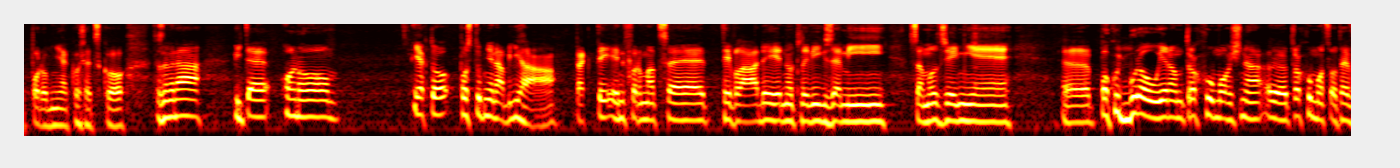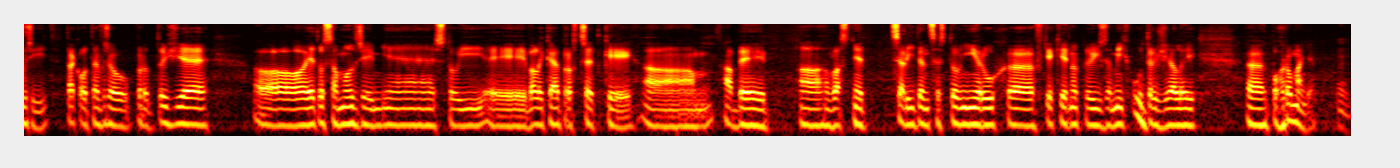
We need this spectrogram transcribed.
podobně jako Řecko. To znamená, víte, ono, jak to postupně nabíhá, tak ty informace, ty vlády jednotlivých zemí samozřejmě pokud budou jenom trochu, možná, trochu moc otevřít, tak otevřou, protože je to samozřejmě stojí i veliké prostředky, aby vlastně celý ten cestovní ruch v těch jednotlivých zemích udrželi pohromadě. Hmm.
